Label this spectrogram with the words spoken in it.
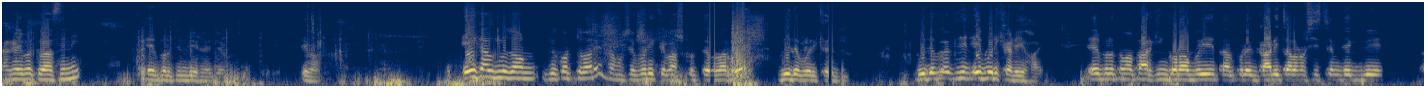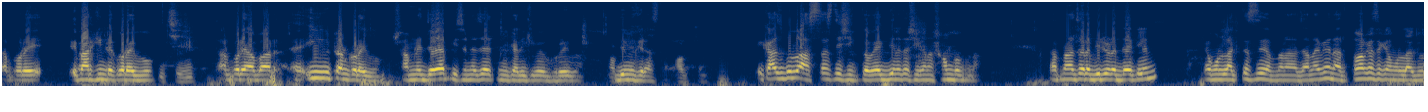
তাকাইবা কেউ আসেনি এরপর তুমি বের হয়ে যাবে। এবার এই কাজগুলো যখন কেউ করতে পারে তখন সে পরীক্ষা পাস করতে পারবে দুইটা পরীক্ষা দিন। বুঝতে প্র্যাকটিস এই পরীক্ষাটাই হয়। এরপরে তোমার পার্কিং করাবো তারপরে গাড়ি চালানোর সিস্টেম দেখবে তারপরে এই পার্কিংটা করাইবো। তারপরে আবার ইউ টার্ন করাইবো। সামনে যায় পিছনে যায় তুমি গাড়ি কীভাবে ঘুরাইবা? দ্বিমুখী রাস্তা। এই কাজগুলো আস্তে আস্তে শিখতে হবে। একদিনে তো শেখানো সম্ভব না। আপনারা যারা ভিডিওটা দেখলেন কেমন লাগতেছে আপনারা জানাবেন, আর তোমার কাছে কেমন লাগল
